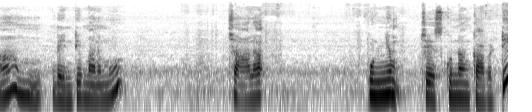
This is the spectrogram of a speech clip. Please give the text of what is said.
"ఆ, ఏంటి మనము చాలా పుణ్యం చేసుకున్నాం కాబట్టి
